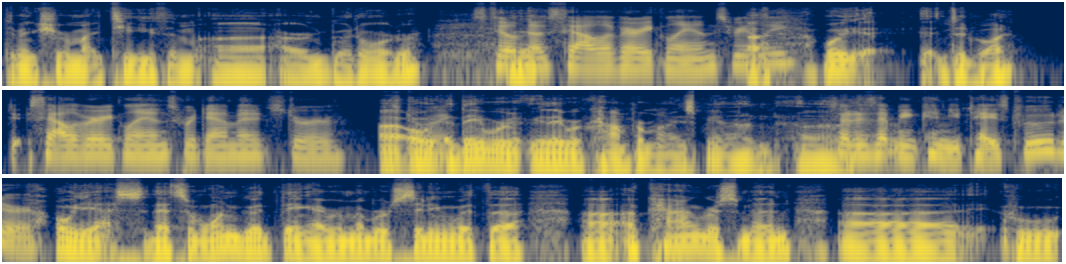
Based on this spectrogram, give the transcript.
to make sure my teeth and, uh, are in good order. Still no salivary glands, really? Well, did what? D- salivary glands were damaged or Uh, oh, they were they were compromised beyond. Uh, so does that mean can you taste food or? Oh yes, that's one good thing. I remember sitting with uh, uh, a congressman uh, who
